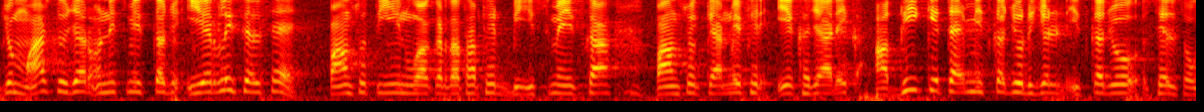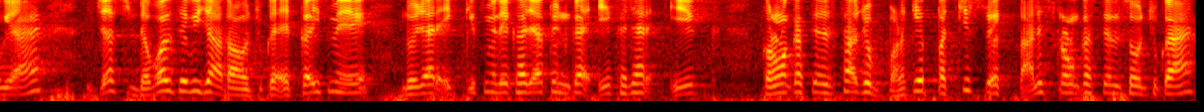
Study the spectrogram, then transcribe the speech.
जो मार्च 2019 में इसका जो ईयरली सेल्स है 503 हुआ करता था, फिर बीस में इसका पाँच सौ इक्यानवे, फिर एक हज़ार एक। अभी के टाइम में इसका जो रिज़ल्ट इसका जो सेल्स हो गया है जस्ट डबल से भी ज़्यादा हो चुका है। इक्कीस में 2021 में देखा जाए तो इनका एक हज़ार एक करोड़ का सेल्स था, जो बढ़ के पच्चीस करोड़ का सेल्स हो चुका है।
